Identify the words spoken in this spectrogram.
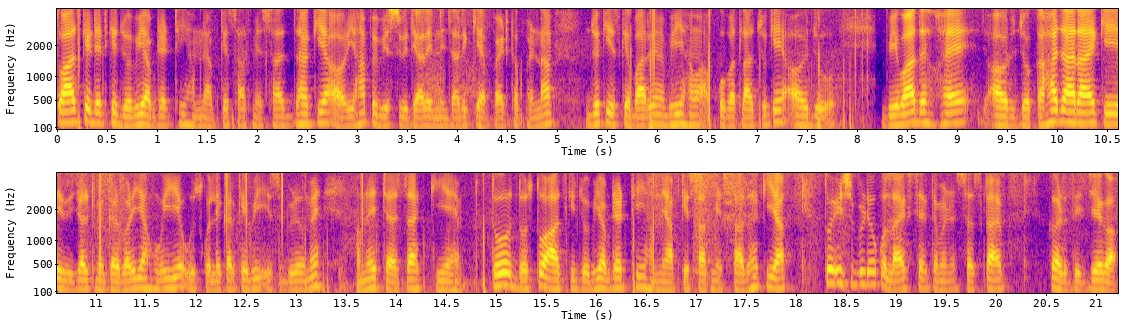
तो आज के डेट की जो भी अपडेट थी, हमने आपके साथ में साझा किया और यहाँ पे विश्वविद्यालय ने जारी किया पैट का परिणाम, जो कि इसके बारे में भी हम आपको बतला चुके हैं और जो विवाद है और जो कहा जा रहा है कि रिज़ल्ट में गड़बड़ियाँ हुई है, उसको लेकर के भी इस वीडियो में हमने चर्चा किए हैं। तो दोस्तों, आज की जो भी अपडेट थी, हमने आपके साथ में साझा किया। तो इस वीडियो को लाइक शेयर कमेंट सब्सक्राइब कर दीजिएगा।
